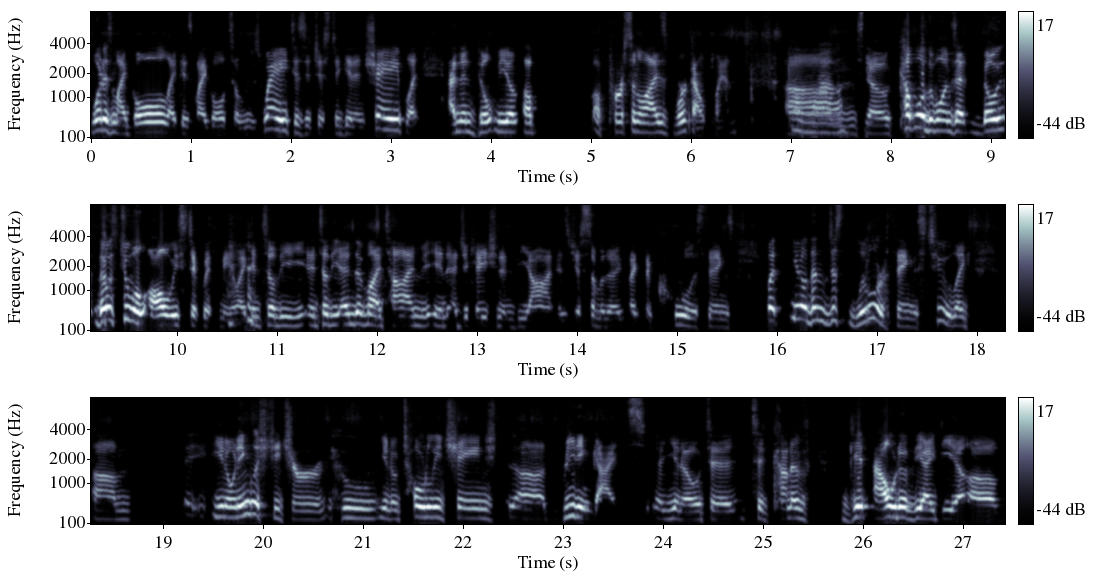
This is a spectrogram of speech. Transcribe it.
what is my goal? Like is my goal to lose weight? Is it just to get in shape? Like and then built me a, a, a personalized workout plan. Oh, wow. um, so a couple of the ones that those those two will always stick with me, like until the until the end of my time in education and beyond is just some of the like the coolest things. But you know, then just littler things too, like um, you know, an English teacher who, you know, totally changed uh, reading guides, uh, you know, to, to kind of get out of the idea of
